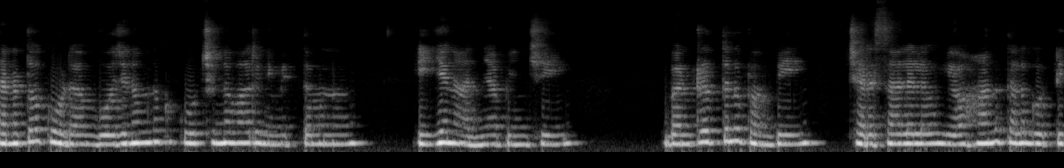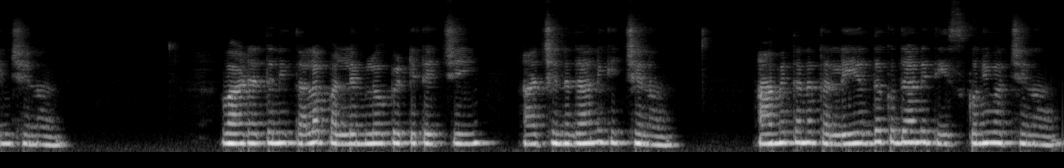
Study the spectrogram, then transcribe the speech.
తనతో కూడా భోజనమునకు కూర్చున్న వారి నిమిత్తమును ఇయ్యను ఆజ్ఞాపించి బంట్రొత్తును పంపి చెరసాలలో యోహాను తల గొట్టించెను. వాడతని తల పల్లెంలో పెట్టి తెచ్చి ఆ చిన్నదానికిచ్చెను. ఆమె తన తల్లి యొద్దకు దాన్ని తీసుకుని వచ్చెను.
